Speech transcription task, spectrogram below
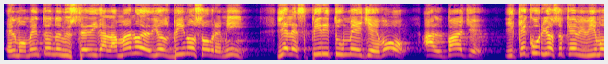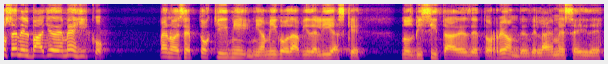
el momento en donde usted diga, la mano de Dios vino sobre mí y el Espíritu me llevó al valle. Y qué curioso que vivimos en el Valle de México. Bueno, excepto aquí mi, mi amigo David Elías, que nos visita desde Torreón, desde la MCI de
